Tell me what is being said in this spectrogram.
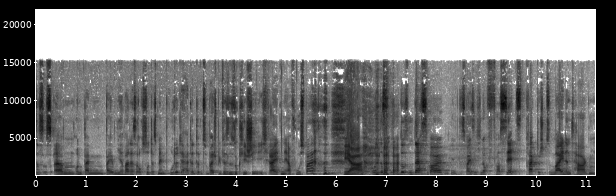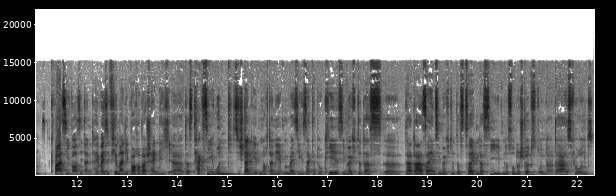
das ist, ähm, und beim, bei mir war das auch so, dass mein Bruder, der hatte dann zum Beispiel, wir sind so Klischee, ich reiten, er Fußball. Ja. Und das, das, das war, das weiß ich noch, versetzt praktisch zu meinen Tagen. Quasi war sie dann teilweise viermal die Woche wahrscheinlich äh, das Taxi und sie stand eben noch daneben, weil sie gesagt hat, okay, sie möchte das äh, da da sein, sie möchte das zeigen, dass sie eben das unterstützt und da da ist für uns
